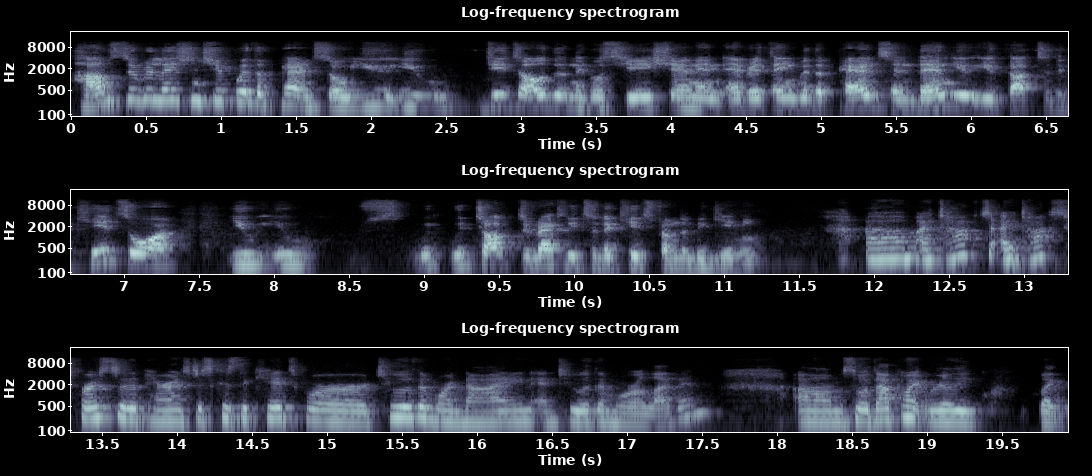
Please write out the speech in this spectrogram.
how's the relationship with the parents so you you did all the negotiation and everything with the parents and then you you got to the kids or you you we, we talked directly to the kids from the beginning um, I talked. I talked first to the parents just because the kids were two of them were nine and two of them were eleven. Um, so at that point, really like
